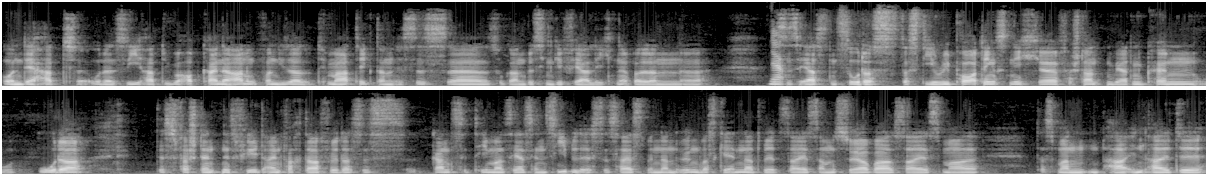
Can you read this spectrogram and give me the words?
und er hat oder sie hat überhaupt keine Ahnung von dieser Thematik, dann ist es äh, sogar ein bisschen gefährlich, ne? weil dann äh, ja. ist es erstens so, dass, dass die Reportings nicht äh, verstanden werden können oder das Verständnis fehlt einfach dafür, dass das ganze Thema sehr sensibel ist. Das heißt, wenn dann irgendwas geändert wird, sei es am Server, sei es mal, dass man ein paar Inhalte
